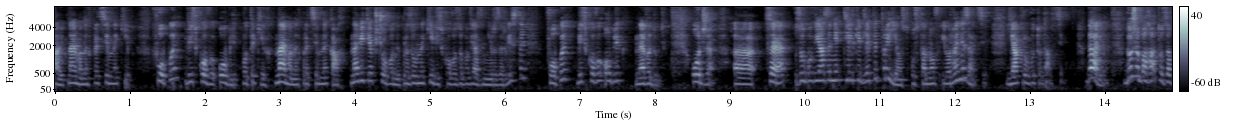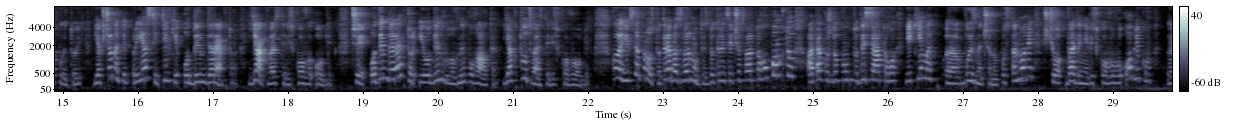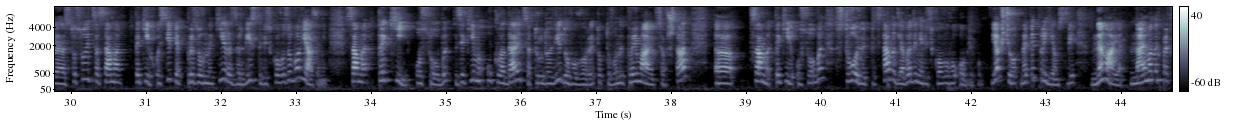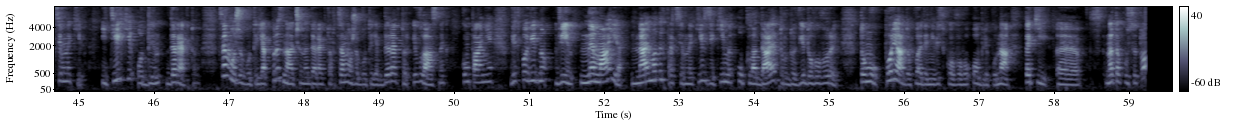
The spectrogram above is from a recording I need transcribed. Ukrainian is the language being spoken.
мають найманих працівників. ФОПи, військовий облік по таких найманих працівниках, навіть якщо вони призовники військовозобов'язані резервісти, ФОПи військовий облік не ведуть. Отже, е, це зобов'язання тільки для підприємств, установ і організацій, як роботодавці. Далі дуже багато запитують, якщо на підприємстві тільки один директор, як вести військовий облік? Чи один директор і один головний бухгалтер? Як тут вести військовий облік? Колеги, все просто треба звернутися до 34 пункту, а також до пункту 10, якими е, визначено постанові, що ведення військового обліку е, стосується саме таких осіб, як призовники, резервісти, військовозобов'язані. Саме такі особи, з якими укладаються трудові договори, тобто вони приймаються в штат. е, Саме такі особи створюють підстави для ведення військового обліку. Якщо на підприємстві немає найманих працівників і тільки один директор, це може бути як призначений директор, це може бути як директор і власник компанії. Відповідно, він не має найманих працівників, з якими укладає трудові договори. Тому порядок ведення військового обліку на такі е, на таку ситуацію.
